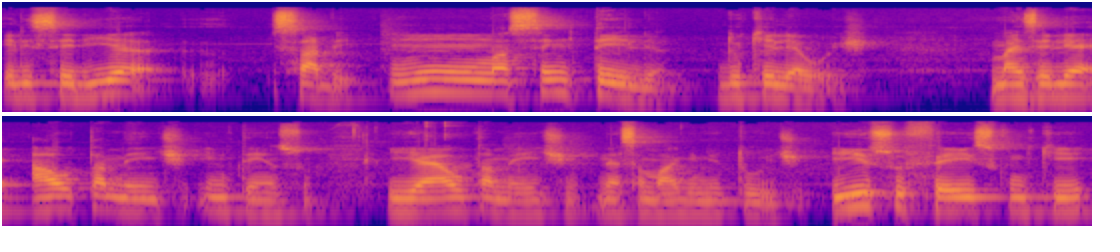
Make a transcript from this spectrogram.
ele seria, sabe, uma centelha do que ele é hoje. Mas ele é altamente intenso e é altamente nessa magnitude. Isso fez com que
